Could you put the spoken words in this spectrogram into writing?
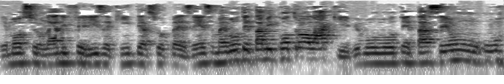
emocionado e feliz aqui em ter a sua presença, mas vou tentar me controlar aqui, viu? Vou, tentar ser um, um,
